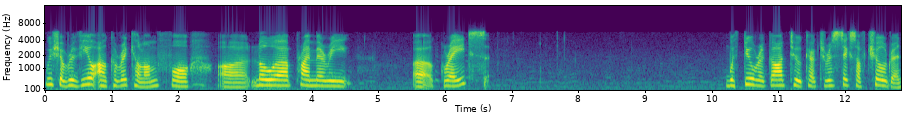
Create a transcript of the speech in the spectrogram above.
we should review our curriculum for uh, lower primary uh, grades with due regard to characteristics of children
